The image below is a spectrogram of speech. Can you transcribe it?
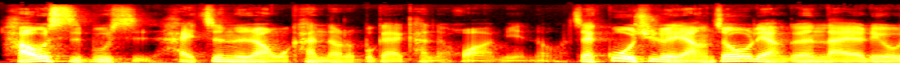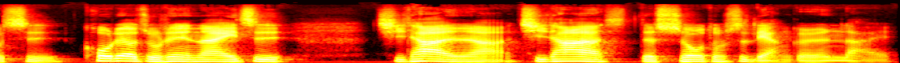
好死不死，还真的让我看到了不该看的画面哦。在过去的两周，两个人来了六次，扣掉昨天的那一次，其他人啊，其他的时候都是两个人来。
